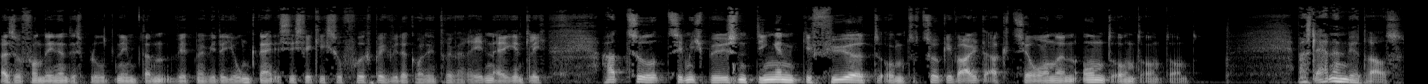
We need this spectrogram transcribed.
also von denen das Blut nimmt, dann wird man wieder jung. Nein, es ist wirklich so furchtbar, ich will da gar nicht drüber reden eigentlich. Hat zu ziemlich bösen Dingen geführt und zu Gewaltaktionen und, und, und, und. Was lernen wir daraus?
